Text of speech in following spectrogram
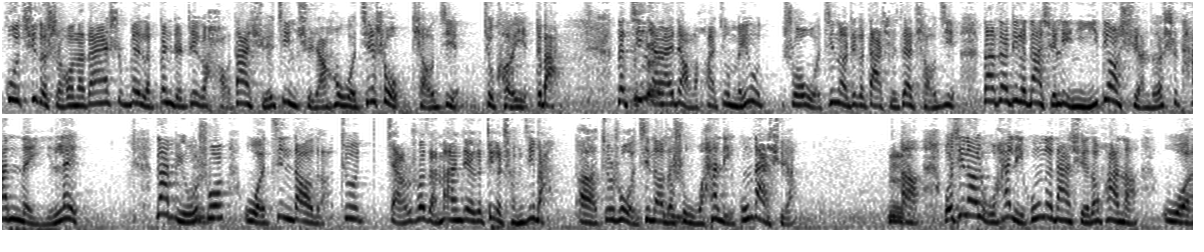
过去的时候呢，大家是为了奔着这个好大学进去，然后我接受调剂就可以，对吧？那今年来讲的话，就没有说我进到这个大学再调剂。那在这个大学里，你一定要选择是它哪一类？那比如说我进到的，就假如说咱们按这个这个成绩吧，啊，就是说我进到的是武汉理工大学，啊，我进到武汉理工的大学的话呢，我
